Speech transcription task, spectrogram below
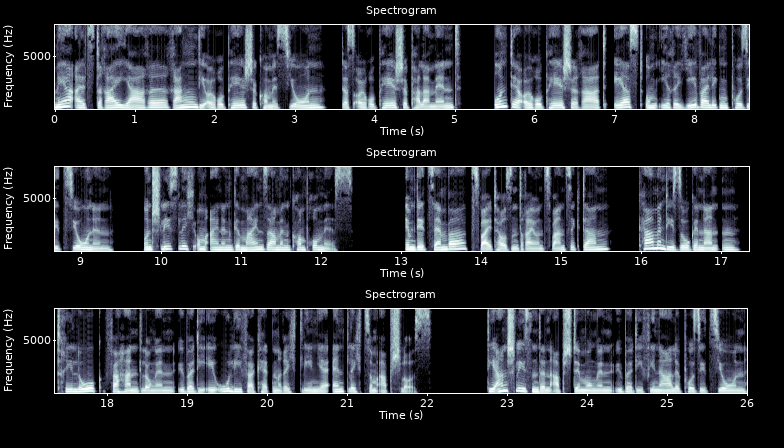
Mehr als drei Jahre rangen die Europäische Kommission, das Europäische Parlament und der Europäische Rat erst um ihre jeweiligen Positionen und schließlich um einen gemeinsamen Kompromiss. Im Dezember 2023 dann kamen die sogenannten Trilog-Verhandlungen über die EU-Lieferkettenrichtlinie endlich zum Abschluss. Die anschließenden Abstimmungen über die finale Position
